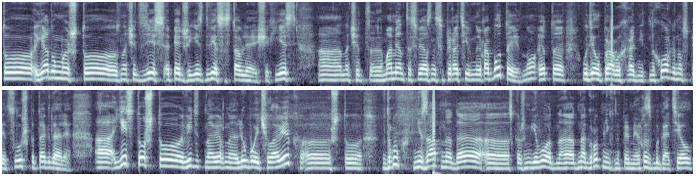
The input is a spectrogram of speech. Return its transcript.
то я думаю, что значит, здесь, опять же, есть две составляющих. Есть а, значит, моменты, связанные с оперативной работой, но это удел правоохранительных органов, спецслужб и так далее. А есть то, что видит, наверное, любой человек, э, что вдруг внезапно, да, э, скажем, его одногруппник, например, разбогател,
